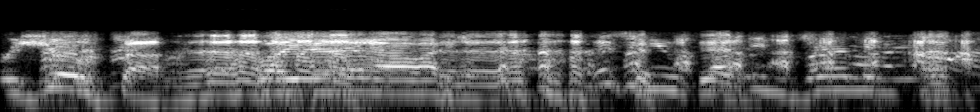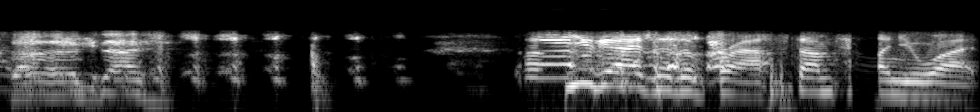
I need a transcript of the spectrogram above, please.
Prosciutto. Well, you know, like- Listen, you Yeah. fucking German. Uh, exactly. You guys are the best. I'm telling you what.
